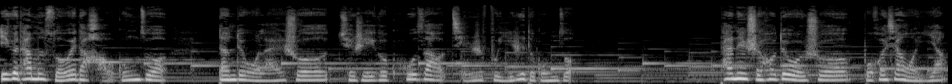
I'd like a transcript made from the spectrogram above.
一个他们所谓的好工作，但对我来说却是一个枯燥且日复一日的工作。他那时候对我说：“不会像我一样，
